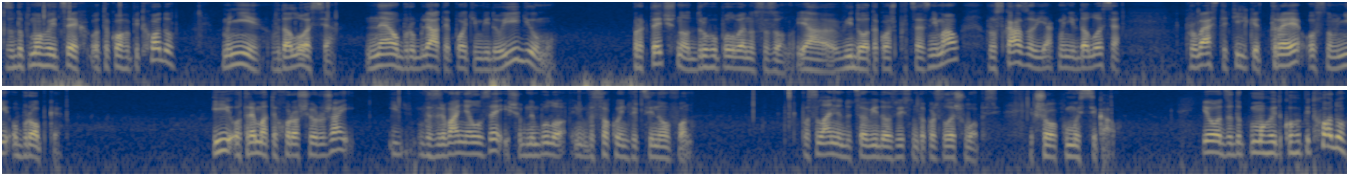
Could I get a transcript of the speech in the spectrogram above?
за допомогою цих отакого підходу мені вдалося не обробляти потім відеоїдіуму практично другу половину сезону. Я відео також про це знімав, розказував, як мені вдалося провести тільки три основні обробки і отримати хороший урожай і визривання лози, і щоб не було високого інфекційного фону. Посилання до цього відео, звісно, також залишу в описі, якщо комусь цікаво. І от за допомогою такого підходу,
